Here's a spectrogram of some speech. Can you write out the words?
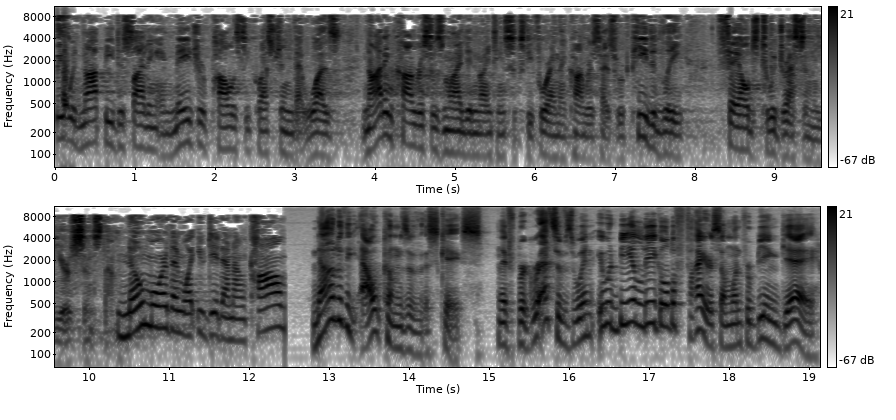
We would not be deciding a major policy question that was not in Congress's mind in 1964 and that Congress has repeatedly failed to address in the years since then. No more than what you did on Oncale. Now to the outcomes of this case. If progressives win, it would be illegal to fire someone for being gay.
